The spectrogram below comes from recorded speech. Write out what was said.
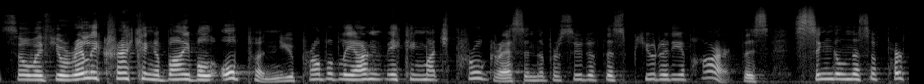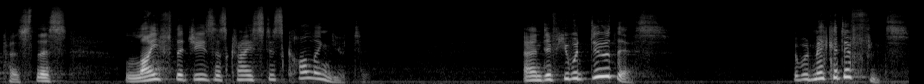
So, if you're really cracking a Bible open, you probably aren't making much progress in the pursuit of this purity of heart, this singleness of purpose, this life that Jesus Christ is calling you to. And if you would do this, it would make a difference.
